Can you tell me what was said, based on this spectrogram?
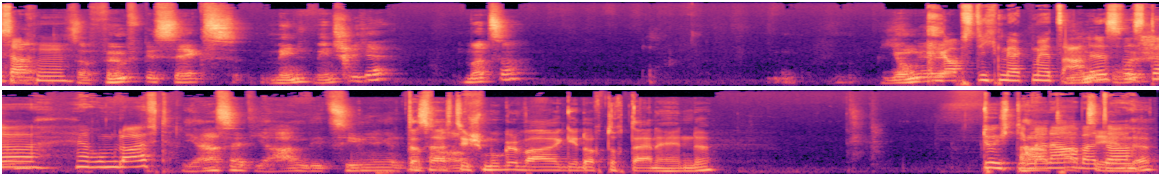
Sachen. So fünf bis sechs men menschliche Mörzer. Junge. Glaubst du, ich merke mir jetzt alles, was da herumläuft? Ja, seit Jahren, die ziehen irgendwas Das heißt, die auf. Schmuggelware geht auch durch deine Hände. Durch die meiner hat sie Arbeiter. Hände?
